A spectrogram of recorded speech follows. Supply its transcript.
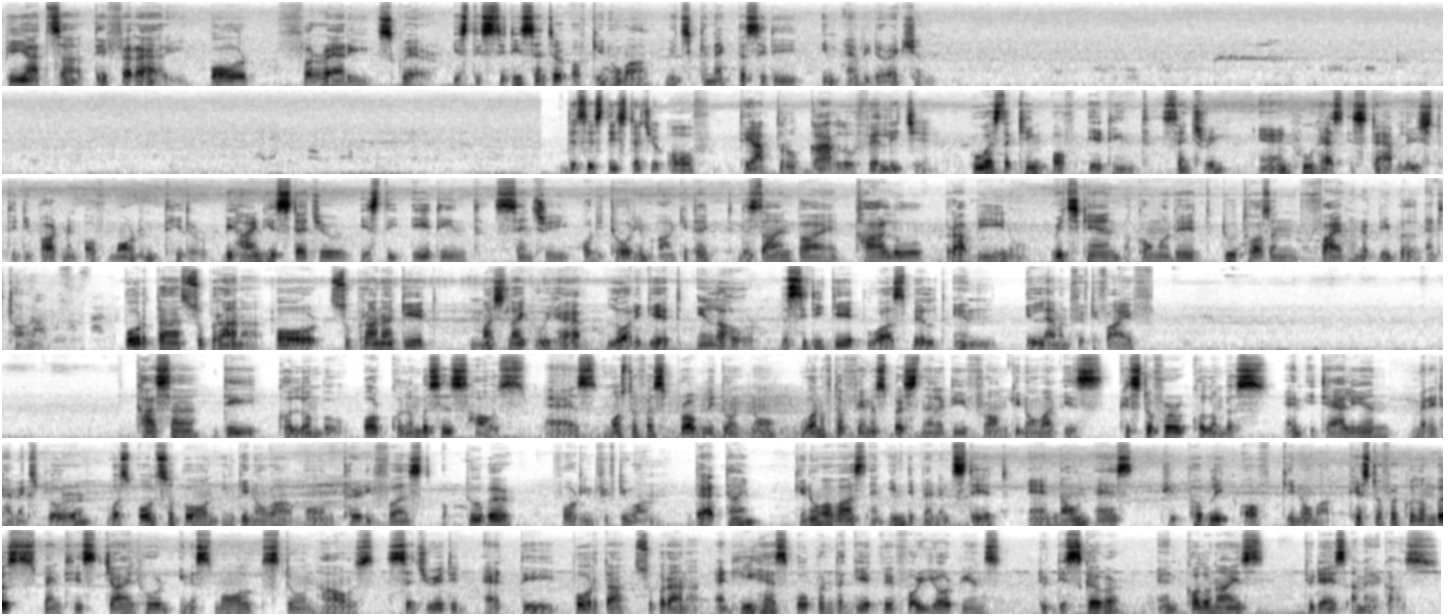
Piazza de Ferrari or Ferrari Square is the city center of Genova which connect the city in every direction. This is the statue of Teatro Carlo Felice, who was the king of 18th century and who has established the Department of Modern Theatre. Behind his statue is the 18th century auditorium architect designed by Carlo Barabino, which can accommodate 2,500 people at a time. Porta Suprana or Suprana Gate, much like we have Lohari Gate in Lahore. The city gate was built in 1155 Casa de Colombo or Columbus's house. As most of us probably don't know, one of the famous personality from Genova is Christopher Columbus, an Italian maritime explorer, was also born in Genova on 31st October 1451. That time, Genova was an independent state and known as Republic of Genova. Christopher Columbus spent his childhood in a small stone house situated at the Porta Superana and he has opened the gateway for Europeans to discover and colonize today's Americas.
